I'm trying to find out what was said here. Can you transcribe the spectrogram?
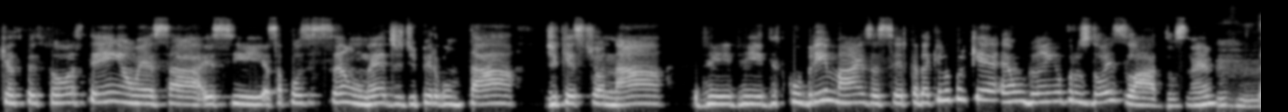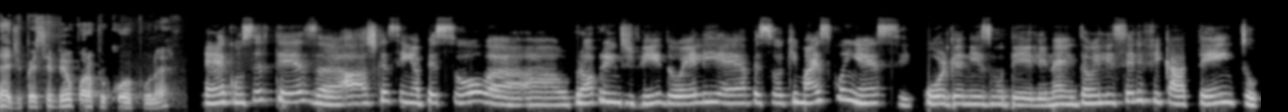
que as pessoas tenham essa, esse, essa posição né, de, de perguntar, de questionar, de, de, descobrir mais acerca daquilo, porque é um ganho para os dois lados, né? Uhum. É, de perceber o próprio corpo, né? É, com certeza. Acho que assim, a pessoa, a, o próprio indivíduo, ele é a pessoa que mais conhece o organismo dele, né? Então, ele, se ele ficar atento,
